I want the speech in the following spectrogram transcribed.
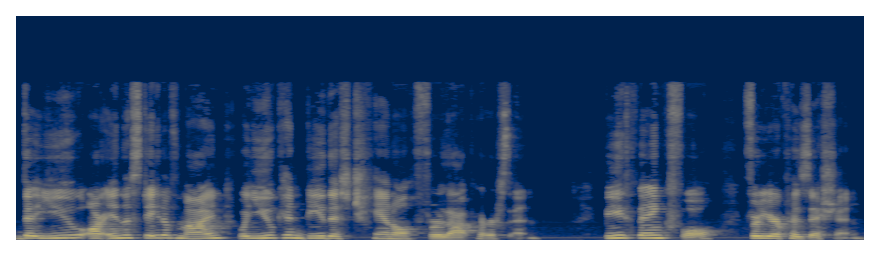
that you are in the state of mind where you can be this channel for that person. Be thankful for your position.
